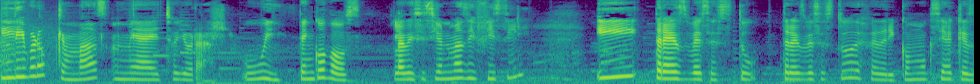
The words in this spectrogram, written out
Libro que más me ha hecho llorar. Uy, tengo dos. La decisión más difícil y tres veces tú. Tres veces tú de Federico Moxia, que es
